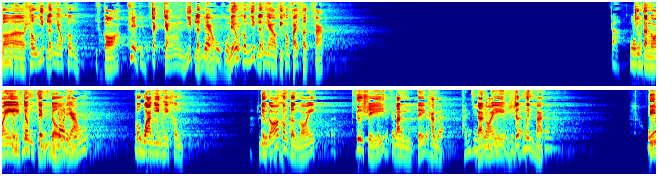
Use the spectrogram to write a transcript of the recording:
Có thâu nhiếp lẫn nhau không? Có. Chắc chắn nhiếp lẫn nhau. Nếu không nhiếp lẫn nhau thì không phải Phật Pháp. Chúng ta nói trong tịnh độ giáo có hoa nghiêm hay không? Điều đó không cần nói. Cư sĩ Bành Tế Thanh Đã nói rất minh bạch. Kinh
